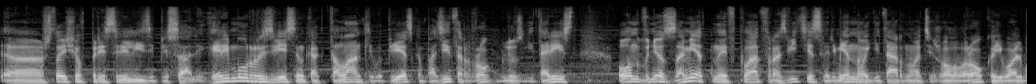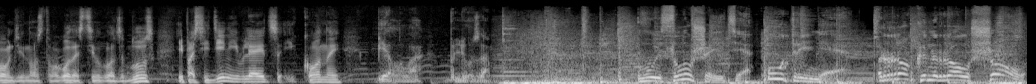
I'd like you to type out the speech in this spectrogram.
Э, Что еще в пресс-релизе писали? Гэри Мур известен как талантливый певец, композитор, рок-блюз-гитарист. Он внес заметный вклад в развитие современного гитарного тяжелого рока. Его альбом 90-го года «Still Got Blues» и по сей день является иконой белого блюза. Вы слушаете «Утреннее рок-н-ролл-шоу»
